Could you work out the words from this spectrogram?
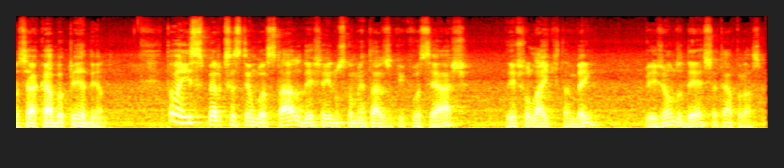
você acaba perdendo. Então é isso, espero que vocês tenham gostado. Deixa aí nos comentários o que, você acha. Deixa o like também. Beijão do Dash, até a próxima.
